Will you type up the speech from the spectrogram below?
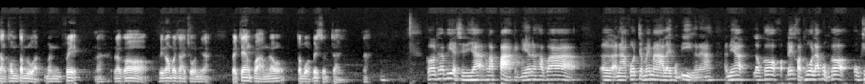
สังคมตำรวจมันเฟะนะแล้วก็พี่น้องประชาชนเนี่ยไปแจ้งความแล้วตำรวจไม่สนใจ ก็ถ้าพี่อัจฉริยะรับปากอย่างนี้ยนะครับว่าเอออนาคตจะไม่มาอะไรผมอีกนะ อันเนี้ยเราก็ได้ขอโทษแล้วผมก็โอเค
